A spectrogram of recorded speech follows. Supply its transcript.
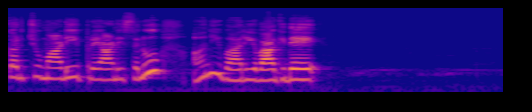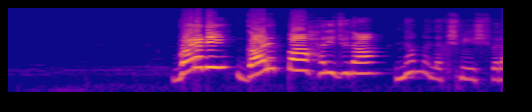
ಖರ್ಚು ಮಾಡಿ ಪ್ರಯಾಣಿಸಲು ಅನಿವಾರ್ಯವಾಗಿದೆ. ವರದಿ ಗಾಳಪ್ಪ ಹರಿಜುನ ನಮ್ಮ ಲಕ್ಷ್ಮೇಶ್ವರ.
